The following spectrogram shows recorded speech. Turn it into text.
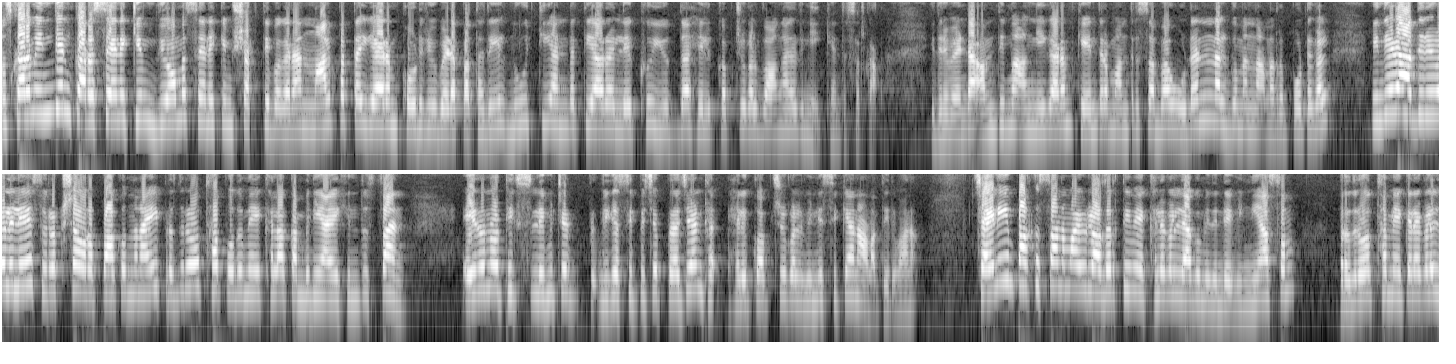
നമസ്കാരം. ഇന്ത്യൻ കരസേനയ്ക്കും വ്യോമസേനയ്ക്കും ശക്തി പകരാൻ നാൽപ്പത്തയ്യായിരം കോടി രൂപയുടെ പദ്ധതിയിൽ നൂറ്റി അൻപത്തിയാറ് ലഘു യുദ്ധ ഹെലികോപ്റ്ററുകൾ വാങ്ങാനൊരുങ്ങി കേന്ദ്ര സർക്കാർ. ഇതിനുവേണ്ട അന്തിമ അംഗീകാരം കേന്ദ്ര മന്ത്രിസഭ ഉടൻ നൽകുമെന്നാണ് റിപ്പോർട്ടുകൾ. ഇന്ത്യയുടെ അതിരുകളിലെ സുരക്ഷ ഉറപ്പാക്കുന്നതിനായി പ്രതിരോധ പൊതുമേഖലാ കമ്പനിയായ ഹിന്ദുസ്ഥാൻ എയ്റോനോട്ടിക്സ് ലിമിറ്റഡ് വികസിപ്പിച്ച പ്രജന്റ് ഹെലികോപ്റ്ററുകൾ വിന്യസിക്കാനാണ് തീരുമാനം. ചൈനയും പാകിസ്ഥാനുമായുള്ള അതിർത്തി മേഖലകളിലാകും ഇതിന്റെ വിന്യാസം. പ്രതിരോധ മേഖലകളിൽ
